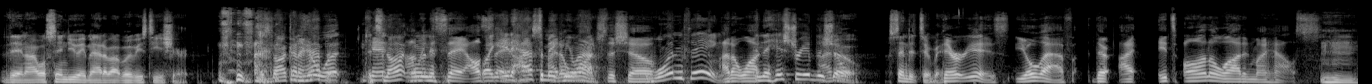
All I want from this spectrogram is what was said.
then I will send you a Mad About Movies T-shirt. It's not going to You know happen. what? It's not I'm going gonna say- I'll like say, it has I- to make I don't me laugh. watch the show. One thing. I don't want- in the history of the I show. Send it to me. there is. You'll laugh. There, I. It's on a lot in my house Mm-hmm.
